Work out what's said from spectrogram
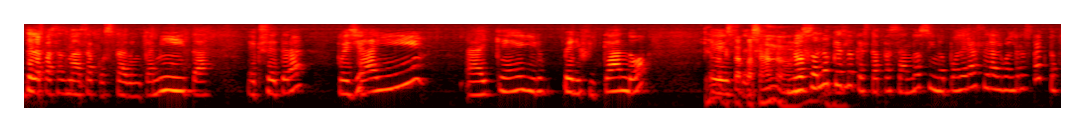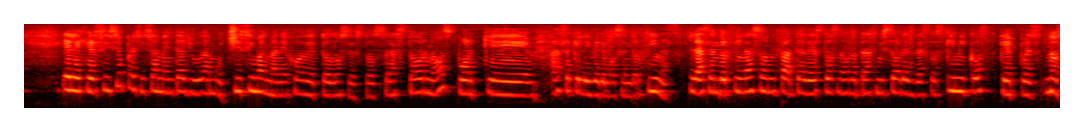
te la pasas más acostado en camita, etcétera, pues ya ahí hay que ir verificando ¿Qué es lo que está este, pasando? No solo qué es lo que está pasando, sino poder hacer algo al respecto. El ejercicio precisamente ayuda muchísimo al manejo de todos estos trastornos porque hace que liberemos endorfinas. Las endorfinas son parte de estos neurotransmisores, de estos químicos que pues nos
